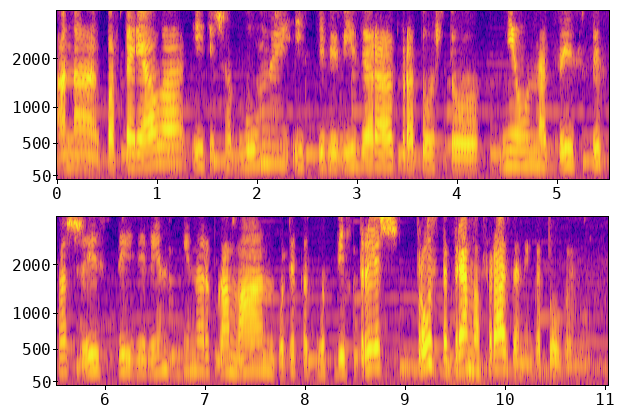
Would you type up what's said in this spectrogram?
Она повторяла эти шаблоны из телевизора про то, что неонацисты, фашисты, Зеленский наркоман, вот этот вот весь трэш, просто прямо фразами готовыми.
